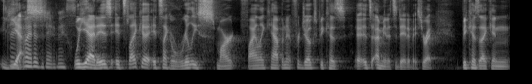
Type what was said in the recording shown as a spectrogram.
Yes. Well, it is a database. Well, yeah, it is. It's like a it's like a really smart filing cabinet for jokes because it's I mean it's a database. You're right because I can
